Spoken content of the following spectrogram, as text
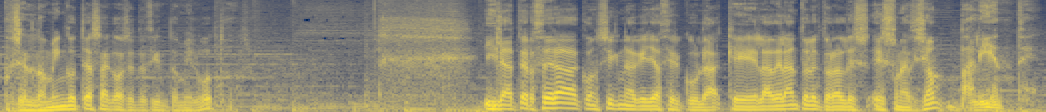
Pues el domingo te ha sacado 700.000 votos. Y la tercera consigna que ya circula, que el adelanto electoral es, una decisión valiente.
